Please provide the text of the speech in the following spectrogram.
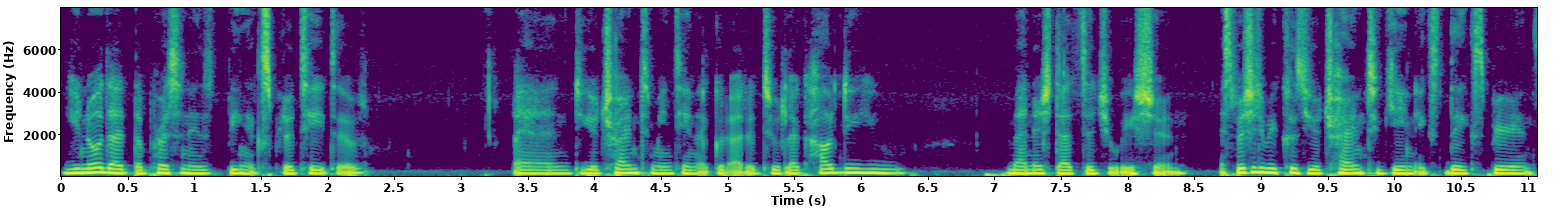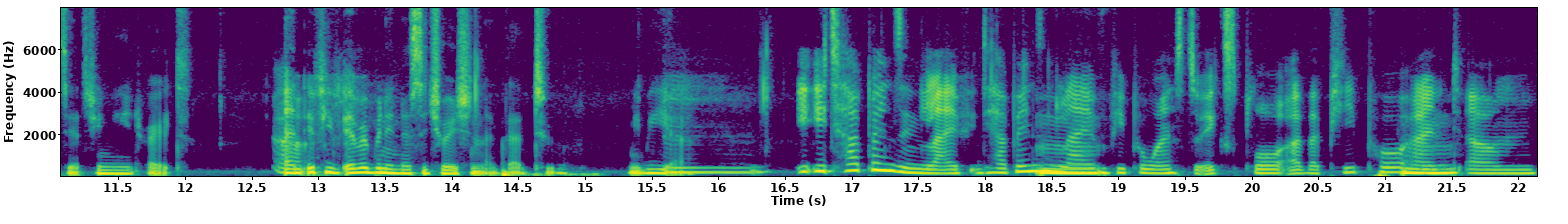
you know that the person is being exploitative and you're trying to maintain a good attitude? Like how do you manage that situation especially because you're trying to gain ex- the experience that you need right and Uh, if you've ever been in a situation like that too maybe yeah Mm, it, it happens in life. It happens in Mm. life. People wants to explore other people, Mm. and um,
